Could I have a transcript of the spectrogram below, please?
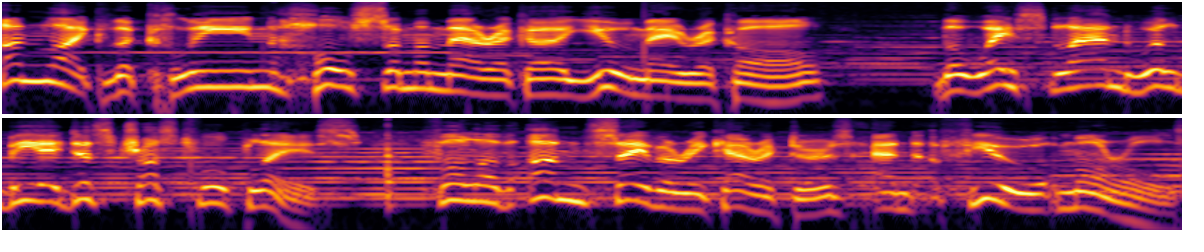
Unlike the clean, wholesome America you may recall, the wasteland will be a distrustful place, full of unsavory characters and few morals.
